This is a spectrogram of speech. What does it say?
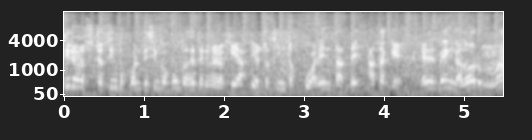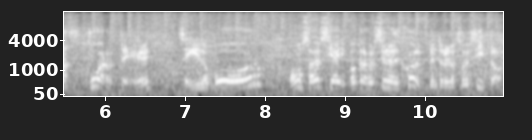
Tiene unos 845 puntos de tecnología y 840 de ataque. El Vengador más fuerte. ¿eh? Seguido por... Vamos a ver si hay otras versiones de Hulk dentro de los sobrecitos.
